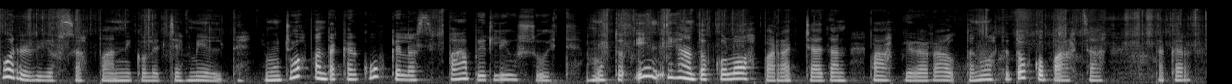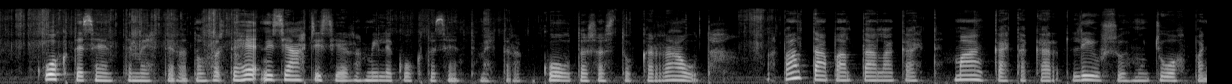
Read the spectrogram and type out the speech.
puoreriossa pannikolle se mielte. Ja mun suohpan takkar kuhkelas paapir liussuit. Mutta in ihan tohko lohparatsaa tän paapira rautta. Nuohte tohko pahtsaa takkar kuokte senttimehtera. On vasta he niin jahti siellä mille kuokte senttimehtera. Koutasas tokka rauta. Palttaa palttaa lakait. Maankait takkar liussui mun suohpan.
